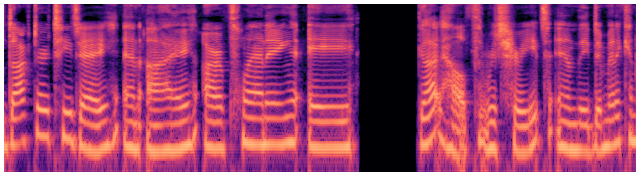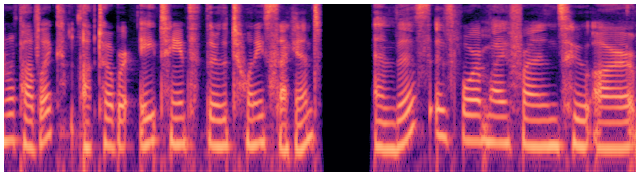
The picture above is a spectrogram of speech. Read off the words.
Dr. TJ and I are planning a gut health retreat in the Dominican Republic, October 18th through the 22nd. And this is for my friends who are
